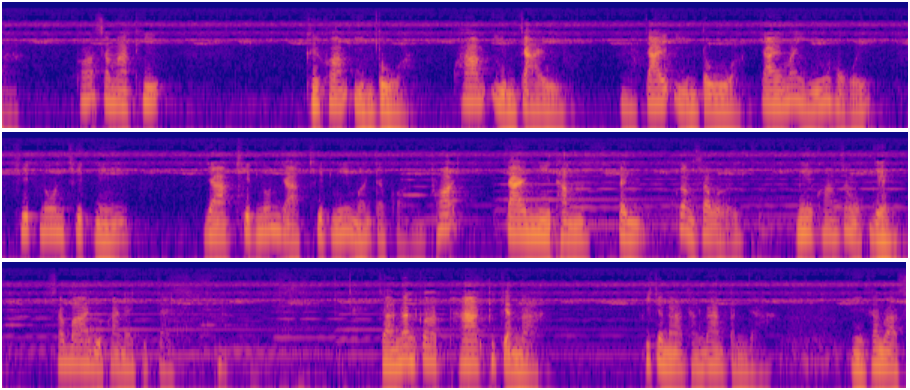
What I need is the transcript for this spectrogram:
ณา เพราะสมาธิคือความอิ่มตัว ความอิ่มใจ ใจอิ่มตัว ใจไม่หิวโหย คิดโน้นคิดนี้ อยากคิดโน้นอยากคิดนี้เหมือนแต่ก่อน เพราะใจมีธรรมเป็นเครื่องเสวย มีความสงบเย็น สบายอยู่ภายในจิตใจ จากนั้นก็พาพิจารณา พิจารณาทางด้านปัญญา นี่ท่านว่าส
